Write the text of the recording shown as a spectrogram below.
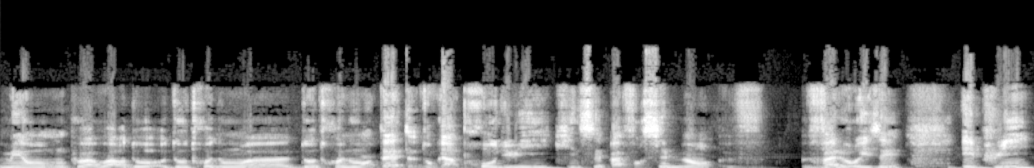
mais on, peut avoir d'autres noms, euh, d'autres noms en tête. Donc un produit qui ne s'est pas forcément valorisé. Et puis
